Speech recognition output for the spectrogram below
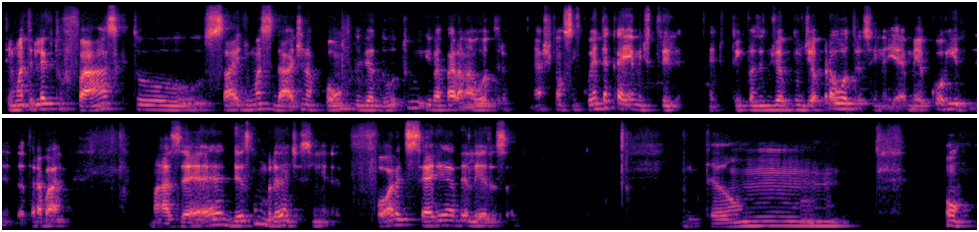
Tem uma trilha que tu faz, que tu sai de uma cidade na ponta do viaduto e vai parar na outra. Acho que é uns 50 km de trilha. Né? Tu tem que fazer de um dia, dia para outro, assim, né? E é meio corrido, né? dá trabalho. Mas é deslumbrante, assim, é fora de série a beleza, sabe? Então, bom,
